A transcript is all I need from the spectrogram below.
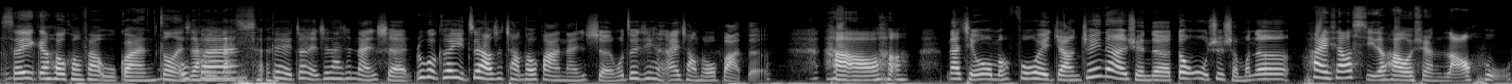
所以跟后空翻无关，重点是他是男神。对，重点是他是男神。如果可以，最好是长头发的男神。我最近很爱长头发的。好，那请问我们副会长 Jana 选的动物是什么呢？坏消息的话，我选老虎；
